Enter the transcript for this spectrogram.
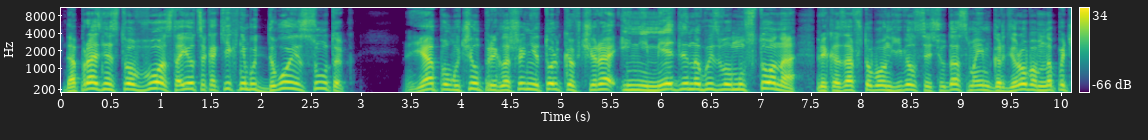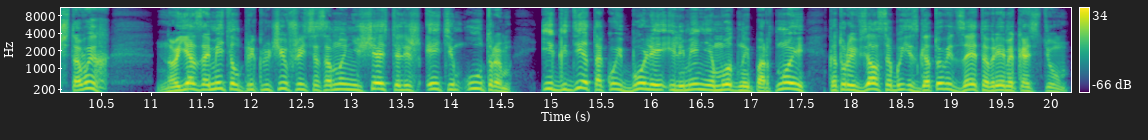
До празднества ВО остается каких-нибудь двое суток. Я получил приглашение только вчера и немедленно вызвал Мустона, приказав, чтобы он явился сюда с моим гардеробом на почтовых, но я заметил приключившееся со мной несчастье лишь этим утром, и где такой более или менее модный портной, который взялся бы изготовить за это время костюм?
